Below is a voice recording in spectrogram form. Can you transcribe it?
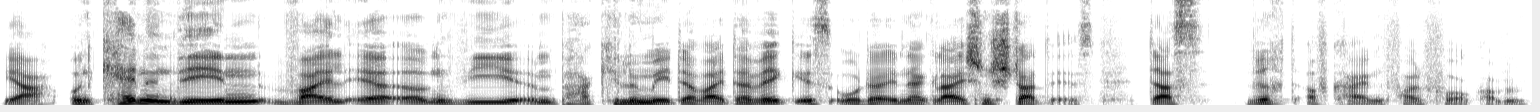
ja, und kennen den, weil er irgendwie ein paar Kilometer weiter weg ist oder in der gleichen Stadt ist. Das wird auf keinen Fall vorkommen.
